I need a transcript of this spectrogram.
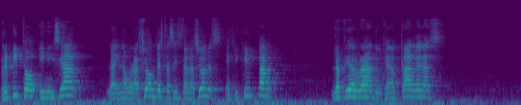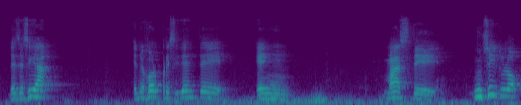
repito, iniciar la inauguración de estas instalaciones en Jiquilpan, la tierra del general Cárdenas. Les decía, el mejor presidente en más de un siglo,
